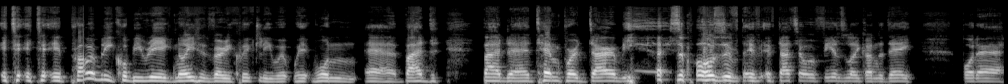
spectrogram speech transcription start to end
it, it it probably could be reignited very quickly with, with one uh, bad bad uh, tempered derby, I suppose if, if, if that's how it feels like on the day. But uh,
